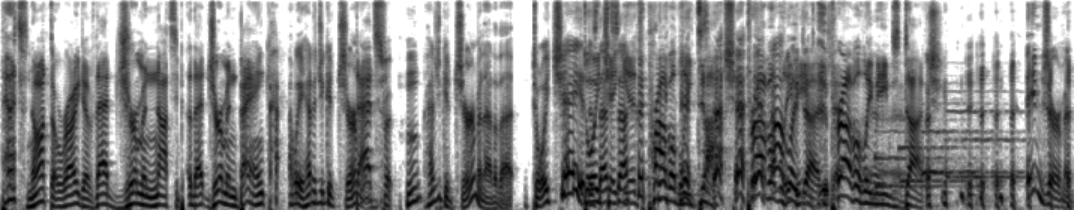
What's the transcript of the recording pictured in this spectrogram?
That's not the right of that German Nazi, that German bank. Oh, wait, how did you get German? That's hmm? how did you get German out of that? Deutsche. Deutsche. sound- It's probably Dutch. Probably, Probably Dutch. Probably means Dutch. in German,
